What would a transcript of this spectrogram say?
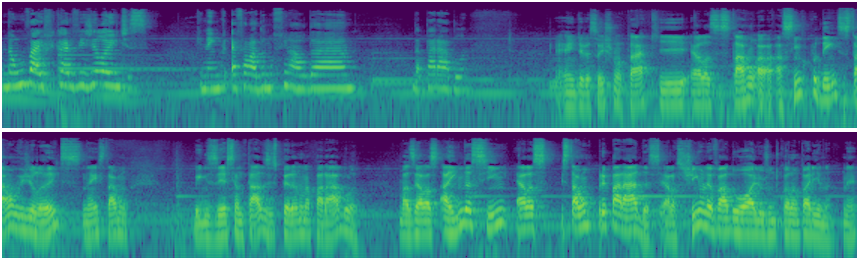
não vai ficar vigilantes, que nem é falado no final da, da parábola. É interessante notar que elas estavam, as cinco prudentes estavam vigilantes, né? Estavam bem dizer, sentadas esperando na parábola, mas elas ainda assim elas estavam preparadas, elas tinham levado o óleo junto com a lamparina, né?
